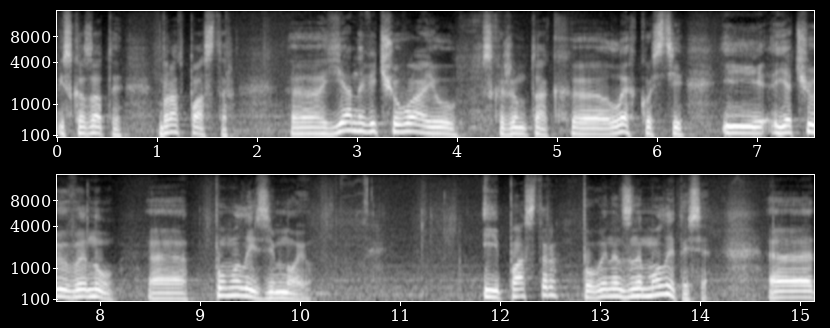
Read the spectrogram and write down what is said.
і сказати: брат пастор, я не відчуваю, скажімо так, легкості і я чую вину. Помолись зі мною. І пастор повинен з ним молитися. Е,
